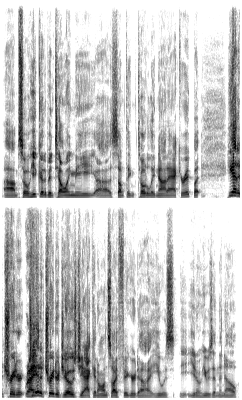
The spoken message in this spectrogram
Um, so he could have been telling me uh, something totally not accurate, but he had a trader Right. he had a Trader Joe's jacket on, so I figured uh, he was, you know, he was in the know.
